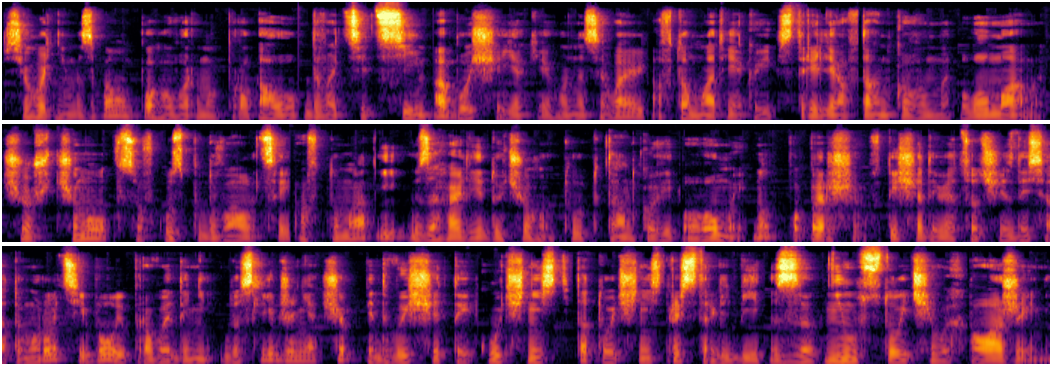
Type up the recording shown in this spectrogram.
Сьогодні ми з вами поговоримо про АУ-27, або ще як його називають, автомат, який стріляв танковими ломами. Що ж, чому в Совку збудували цей автомат і взагалі до чого тут танкові ломи? Ну, по-перше, в 1960 році були проведені дослідження, щоб підвищити кучність та точність при стрільбі з неустойчивих положень.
